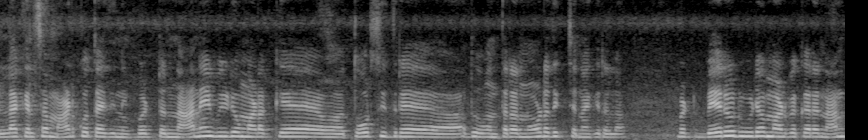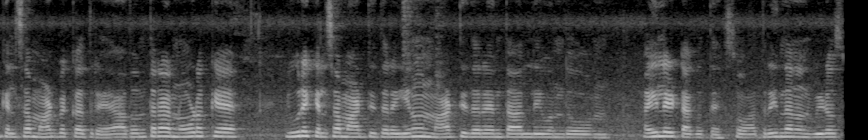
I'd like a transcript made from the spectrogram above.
ಎಲ್ಲ ಕೆಲಸ ಮಾಡ್ಕೋತಾ ಇದ್ದೀನಿ ಬಟ್ ನಾನೇ ವೀಡಿಯೋ ಮಾಡೋಕ್ಕೆ ತೋರಿಸಿದ್ರೆ ಅದು ಒಂಥರ ನೋಡೋದಕ್ಕೆ ಚೆನ್ನಾಗಿರಲ್ಲ. ಬಟ್ ಬೇರೆಯವ್ರು ವೀಡಿಯೋ ಮಾಡಬೇಕಾದ್ರೆ ನಾನು ಕೆಲಸ ಮಾಡಬೇಕಾದ್ರೆ ಅದೊಂಥರ ನೋಡೋಕ್ಕೆ ಇವರೇ ಕೆಲಸ ಮಾಡ್ತಿದ್ದಾರೆ ಏನೋ ಒಂದು ಮಾಡ್ತಿದ್ದಾರೆ ಅಂತ ಅಲ್ಲಿ ಒಂದು ಹೈಲೈಟ್ ಆಗುತ್ತೆ. ಸೊ ಅದರಿಂದ ನಾನು ವೀಡಿಯೋಸ್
